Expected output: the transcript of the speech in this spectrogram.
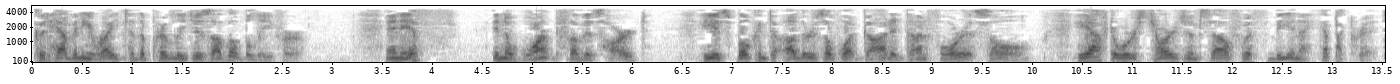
could have any right to the privileges of a believer. And if, in the warmth of his heart, he had spoken to others of what God had done for his soul, he afterwards charged himself with being a hypocrite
